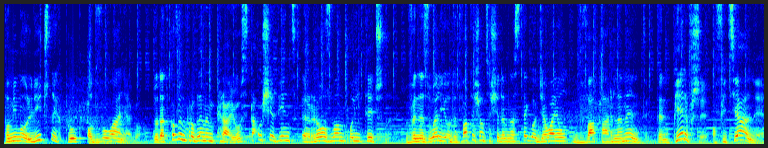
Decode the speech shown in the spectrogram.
pomimo licznych prób odwołania go. Dodatkowym problemem kraju stał się więc rozłam polityczny. W Wenezueli od 2017 działają dwa parlamenty. Ten pierwszy, oficjalny,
